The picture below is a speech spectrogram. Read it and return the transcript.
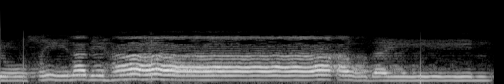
يوصين بها أو دين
